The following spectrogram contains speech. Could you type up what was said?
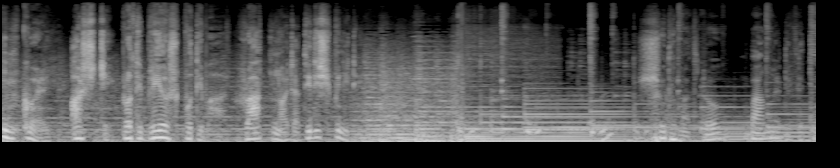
ইনকোয়ারি আসছে প্রতি বৃহস্পতিবার রাত নয়টা তিরিশ মিনিটে। শুধুমাত্র বাংলা টিভিতে।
